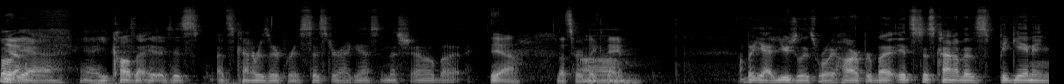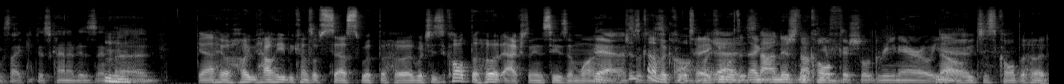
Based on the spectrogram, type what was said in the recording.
yeah. yeah. yeah, He calls that his, his. That's kind of reserved for his sister, I guess, in this show. But Yeah. That's her nickname. Um, but yeah, usually it's Roy Harper. But it's just kind of his beginnings, like just kind of his in the. Yeah, how- he becomes obsessed with the Hood, which is called the Hood actually in season one. Yeah, which is kind of a cool called. take. Yeah, he wasn't it's not, it's initially not called the official Green Arrow yet. No, he just called the Hood.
